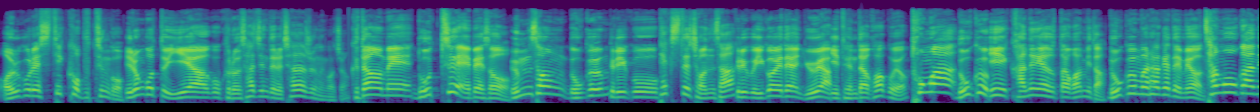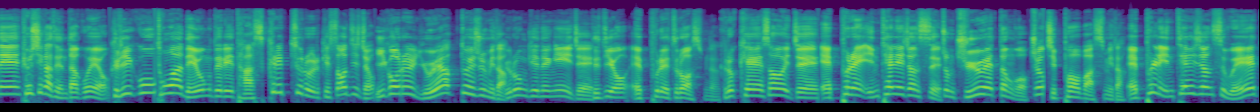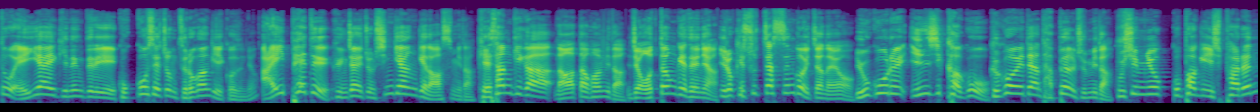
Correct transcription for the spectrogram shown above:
얼굴에 스티커 붙은 거 이런 것도 이해하고 그런 사진들을 찾아주는 거죠. 그 다음에 노트 앱에서 음성 녹음 그리고 텍스트 전사 그리고 이거에 대한 요약이 된다고 하고요. 통화 녹음이 가능해졌다고 합니다. 녹음을 하게 되면 상호간에 표시가 된다고 해요. 그리고 통화 내용들이 다 스크립트로 이렇게 써지죠. 이거를 요약도 해줍니다. 이런 기능이 이제 드디어 애플에 들어왔습니다. 그렇게 해서 이제 애플의 Intelligence 좀 주요했던 거 쭉 짚어봤습니다. 애플 Intelligence 외에도 AI 기능들이 곳곳에 좀 들어간 게 있거든요. 아이패드 굉장히 좀 신기한 게 나왔습니다. 계산기가 나왔다고 합니다. 이제 어떤 게 되냐? 이렇게 숫자 쓴 거 있잖아요. 요거를 인식하고 그거에 대한 답변을 줍니다. 96 곱하기 28은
